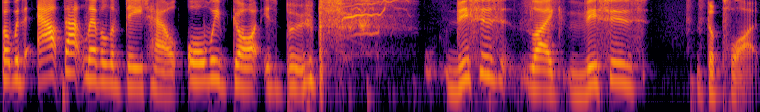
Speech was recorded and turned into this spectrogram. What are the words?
but without that level of detail all we've got is boobs This is like this is the plot,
